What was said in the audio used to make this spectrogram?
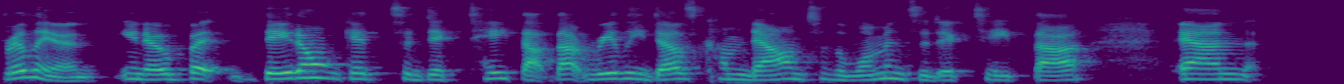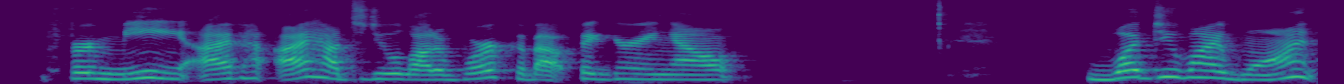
brilliant you know but they don't get to dictate that that really does come down to the woman to dictate that and for me i've i had to do a lot of work about figuring out what do i want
